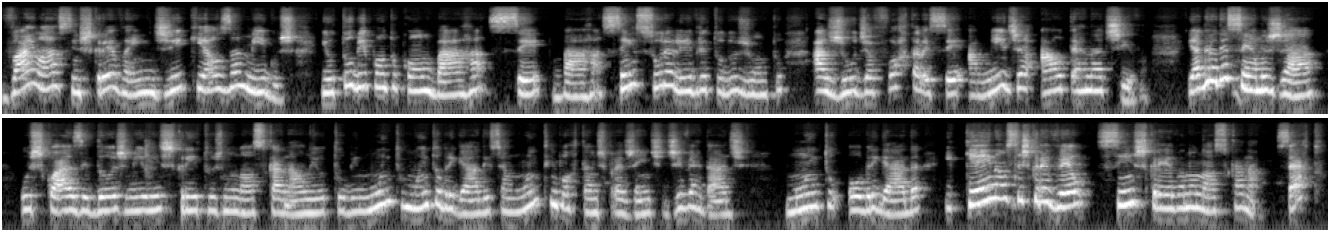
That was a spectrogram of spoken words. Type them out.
Vai lá, se inscreva e indique aos amigos. youtube.com barra C barra Censura Livre, tudo junto. Ajude a fortalecer a mídia alternativa. E agradecemos já os quase 2 mil inscritos no nosso canal no YouTube. Muito, muito obrigada. Isso é muito importante para a gente, de verdade. Muito obrigada. E quem não se inscreveu, se inscreva no nosso canal, certo?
